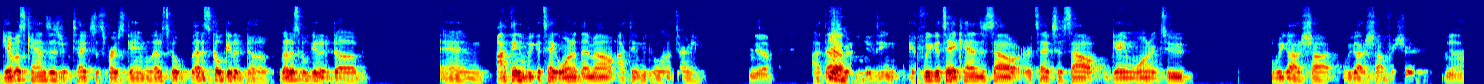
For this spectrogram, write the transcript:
give us Kansas or Texas first game. Let us go. Let us go get a dub. Let us go get a dub. And I think if we could take one of them out, I think we could win the tourney. yeah, I, th- Yeah. I really do think if we could take Kansas out or Texas out game one or two, we got a shot. We got a shot for sure. yeah.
